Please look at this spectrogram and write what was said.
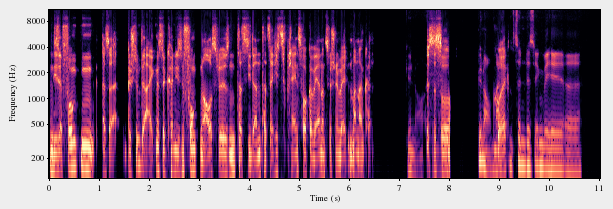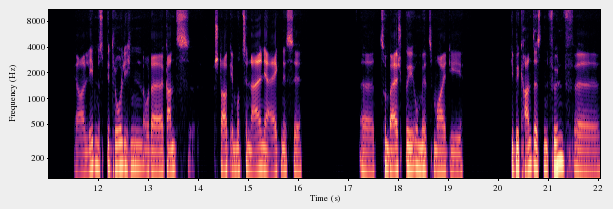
Und diese Funken, also bestimmte Ereignisse können diesen Funken auslösen, dass sie dann tatsächlich zu Planeswalker werden und zwischen den Welten wandern können. Genau. Ist es so? Genau. Korrekt? Meistens sind es irgendwelche äh, ja, lebensbedrohlichen oder ganz stark emotionalen Ereignisse. Äh, zum Beispiel, um jetzt mal die die bekanntesten fünf, äh,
